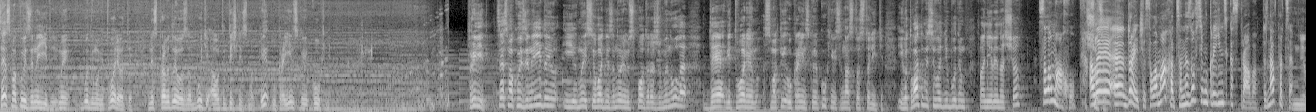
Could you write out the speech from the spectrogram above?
Це смакує Зенеїдою. Ми будемо відтворювати несправедливо забуті, а аутентичні смаки української кухні. Привіт! Це смакуй з Енеїдою, і ми сьогодні занурюємось в подорож в минуле, де відтворюємо смаки української кухні 18 століття. І готувати ми сьогодні будемо, пані Ірина, що? Саламаху. Що Але, це? е, до речі, саламаха це не зовсім українська страва. Ти знав про це? Ні.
